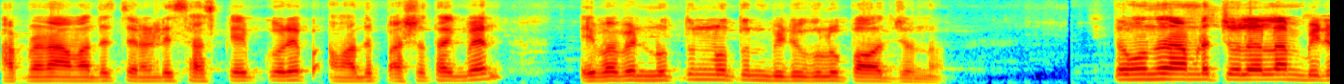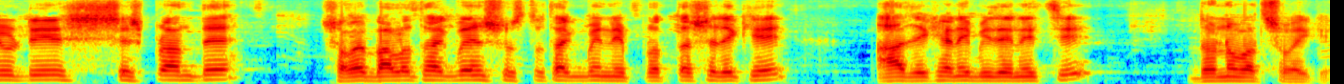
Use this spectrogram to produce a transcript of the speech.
আপনারা আমাদের চ্যানেলটি সাবস্ক্রাইব করে আমাদের পাশে থাকবেন। এভাবে নতুন নতুন ভিডিওগুলো পাওয়ার জন্য। তো বন্ধুরা, আমরা চলে এলাম ভিডিওটির শেষ প্রান্তে। সবাই ভালো থাকবেন, সুস্থ থাকবেন এই প্রত্যাশা রেখে আজ এখানে বিদায় নিচ্ছি। ধন্যবাদ সবাইকে।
